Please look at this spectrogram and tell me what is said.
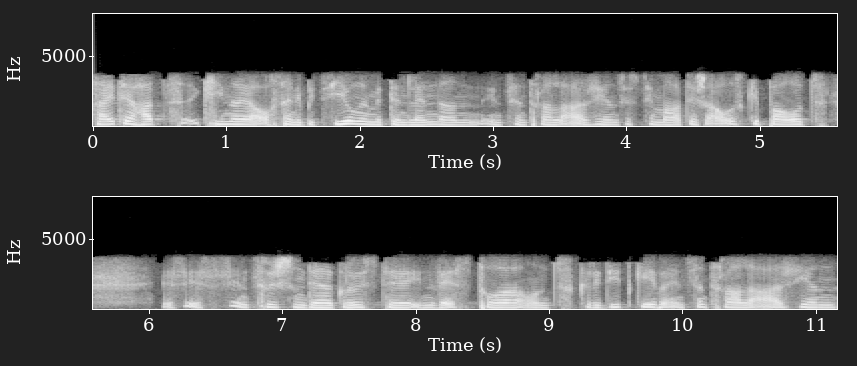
Seither hat China ja auch seine Beziehungen mit den Ländern in Zentralasien systematisch ausgebaut. Es ist inzwischen der größte Investor und Kreditgeber in Zentralasien.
